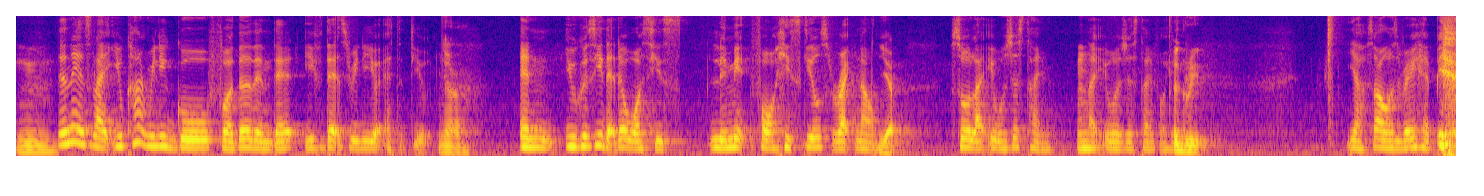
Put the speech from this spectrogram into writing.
Mm. And then it's like you can't really go further than that if that's really your attitude Yeah. and you could see that that was his limit for his skills right now. Yep. So like it was just time. Mm. Like it was just time for him. Agreed. Yeah, so I was very happy.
